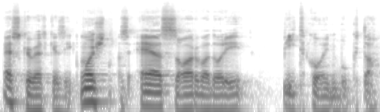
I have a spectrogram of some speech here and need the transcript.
Ez következik most, az El Salvadori bitcoin bukta.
